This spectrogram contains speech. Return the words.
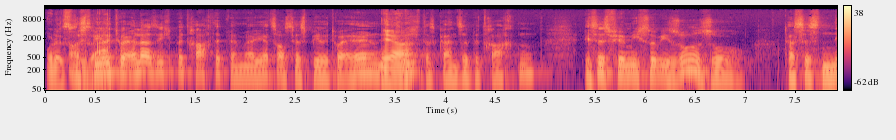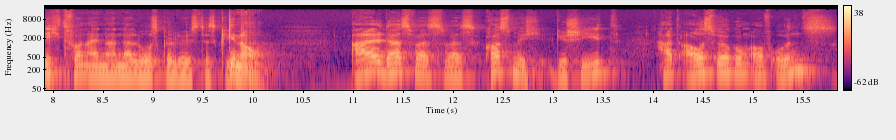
Oder aus spiritueller Sicht betrachtet, wenn wir jetzt aus der spirituellen Ja. Sicht das Ganze betrachten, ist es für mich sowieso so, dass es nichts voneinander losgelöstes gibt. Genau. All das, was, was kosmisch geschieht, hat Auswirkungen auf uns,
